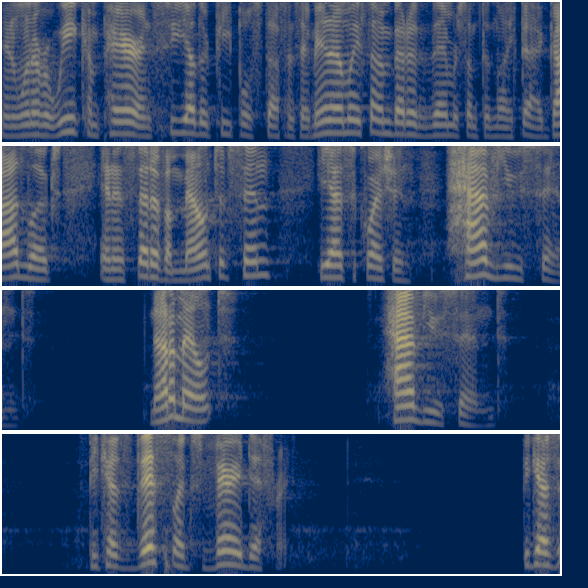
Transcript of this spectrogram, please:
and whenever we compare and see other people's stuff and say, man, at least I'm better than them or something like that, God looks, and instead of amount of sin, he asks the question, have you sinned? Not amount, have you sinned? Because this looks very different. Because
